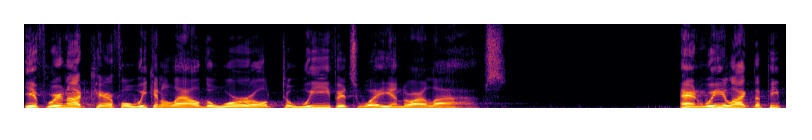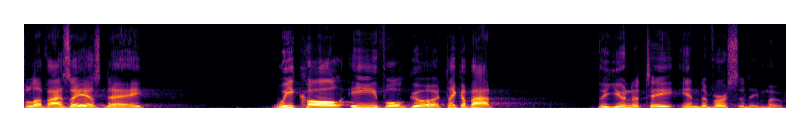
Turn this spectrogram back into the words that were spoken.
If we're not careful, we can allow the world to weave its way into our lives. And we, like the people of Isaiah's day, we call evil good. Think about the unity in diversity movement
